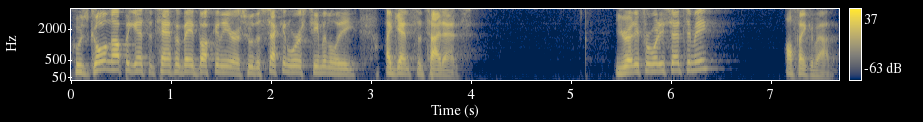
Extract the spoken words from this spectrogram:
who's going up against the Tampa Bay Buccaneers, who are the second worst team in the league, against the tight ends. You ready for what he said to me? I'll think about it.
